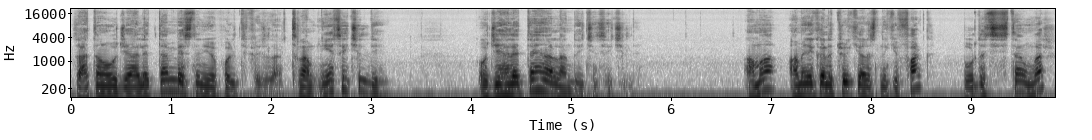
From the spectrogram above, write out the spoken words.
Zaten o cehaletten besleniyor politikacılar. Trump niye seçildi? O cehaletten yararlandığı için seçildi. Ama Amerika ile Türkiye arasındaki fark burada sistem var.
